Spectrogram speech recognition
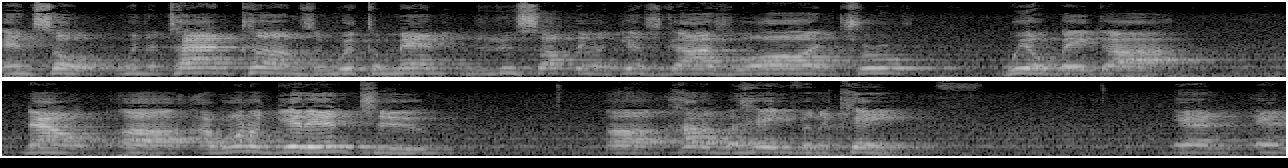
And so when the time comes and we're commanded to do something against God's law and truth, we obey God. Now, uh, I want to get into uh, how to behave in a cave. And, and,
